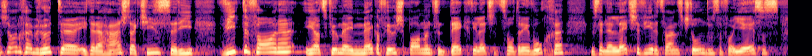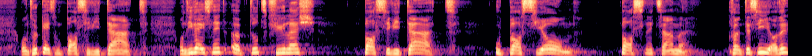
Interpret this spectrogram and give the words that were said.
schon können wir heute äh, in dieser Hashtag Jesus-Serie weiterfahren. Ich habe das Gefühl, wir haben mega viel Spannendes entdeckt in den letzten zwei, drei Wochen. Aus den letzten 24 Stunden raus von Jesus. Und heute geht es um Passivität. Und ich weiss nicht, ob du das Gefühl hast, Passivität und Passion passen nicht zusammen. Könnte sein, oder?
